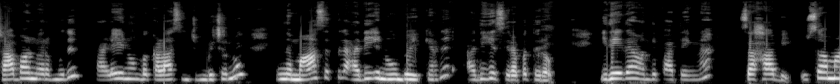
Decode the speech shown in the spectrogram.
ஷாபான் வரும்போது பழைய நோன்பு கலா செஞ்சு முடிச்சிடணும் இந்த மாசத்துல அதிக நோன்பு வைக்கிறது அதிக சிறப்பு தரும். இதேதான் வந்து பாத்தீங்கன்னா சஹாபி உசாமா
